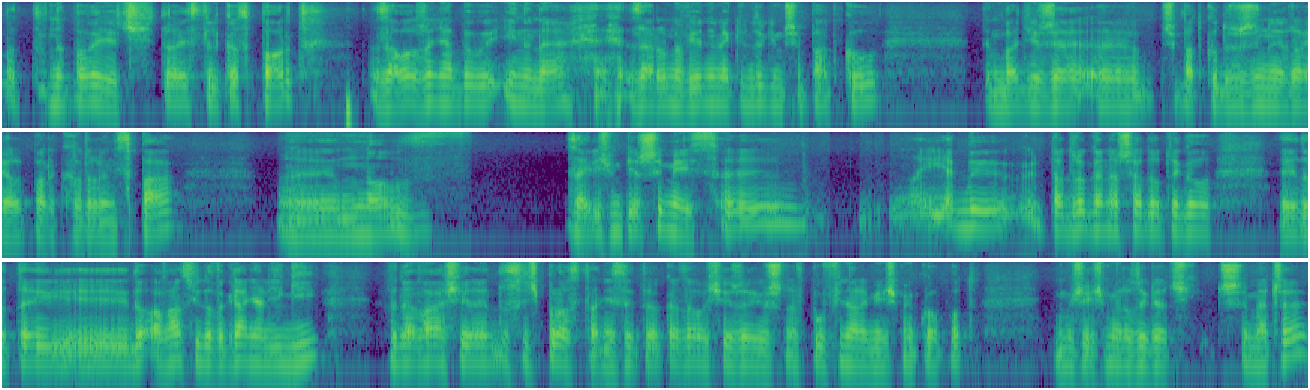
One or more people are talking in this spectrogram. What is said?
No, trudno powiedzieć, to jest tylko sport. Założenia były inne, zarówno w jednym, jak i w drugim przypadku. Tym bardziej, że e, w przypadku drużyny Royal Park Hotel and Spa e, no, zajęliśmy pierwsze miejsce. No i jakby ta droga nasza do tego, e, do tej, do awansu i do wygrania ligi wydawała się dosyć prosta. Niestety okazało się, że już w półfinale mieliśmy kłopot i musieliśmy rozegrać trzy mecze.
